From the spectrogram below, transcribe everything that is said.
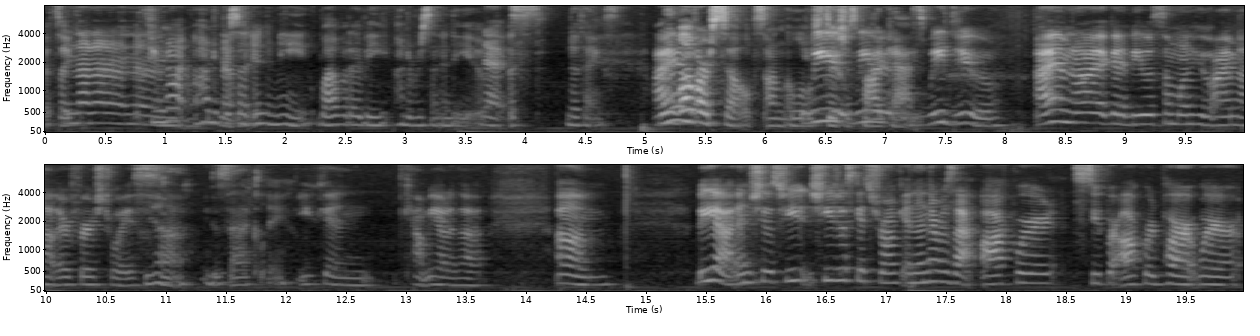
it's like no, no, no, no. if you're no, not no, 100 percent into me, why would I be 100 percent into you? Next. That's- no thanks. I We am- love ourselves on the Little we, Stitches we, podcast. We do. I am not gonna be with someone who I'm not their first choice. Yeah, exactly. you can count me out of that. Um, but yeah, and she she she just gets drunk, and then there was that awkward, super awkward part where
